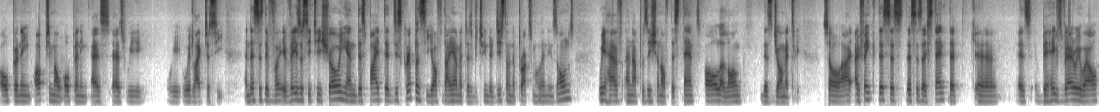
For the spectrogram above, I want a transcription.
opening, optimal opening as, as we, we would like to see. And this is the VASO-CT showing, and despite the discrepancy of diameters between the distal and the proximal landing zones, we have an apposition of the stent all along this geometry. So I, I, think this is, this is a stent that is, behaves very well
